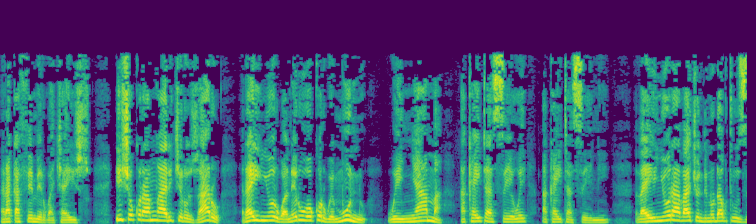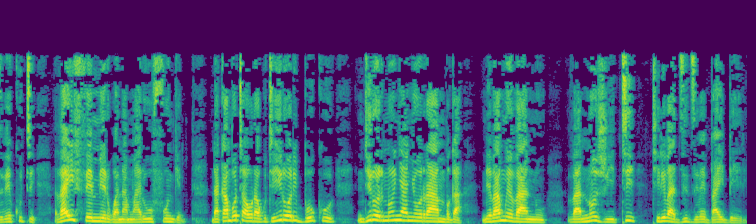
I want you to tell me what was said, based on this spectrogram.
rakafemerwa chaizvo. Ishoko ramwari chero zvaro rainyorwa neruoko rwemunhu wenyama akaita sewe akaita seni. Vainyora vacho ndinoda kuti uzive kuti vaifemerwa namwari ufunge ndakambotaura kuti irori bhuku ndiro rinonyanyorambwa nevamwe vanhu vanozviti tiri vadzidzi vebhaibheri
